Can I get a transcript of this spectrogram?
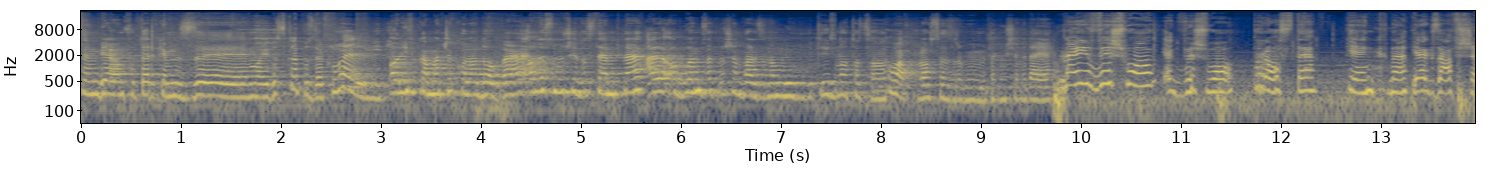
Z tym białym futerkiem z mojego sklepu, z Drakruelli. Oliwka ma czekoladowe. One są już niedostępne, ale ogółem zapraszam bardzo na mój butik. No to co? Chyba proste zrobimy, tak mi się wydaje. No i wyszło, jak wyszło, proste. Piękne, jak zawsze.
